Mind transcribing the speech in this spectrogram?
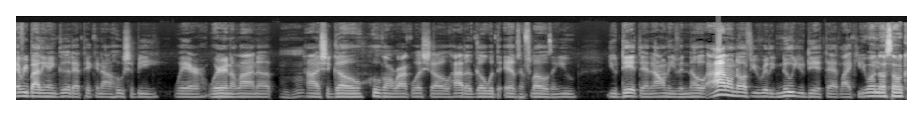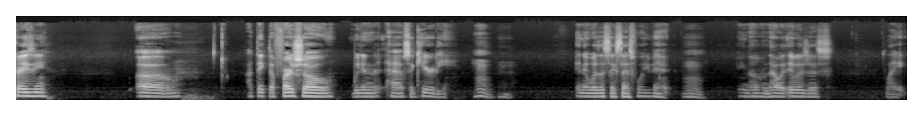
everybody ain't good at picking out who should be where, where in the lineup, Mhm. how it should go, who gonna rock what show, how to go with the ebbs and flows, and you you did that. And I don't even know. I don't know if you really knew you did that. Like you, You want to know something crazy? Um, I think the first show we didn't have security, Mm. and it was a successful event. Mm. You know, and that was, it was just like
